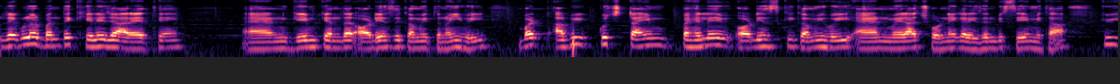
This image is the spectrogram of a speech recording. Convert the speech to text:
रेगुलर बंदे खेले जा रहे थे एंड गेम के अंदर ऑडियंस की कमी तो नहीं हुई बट अभी कुछ टाइम पहले ऑडियंस की कमी हुई एंड मेरा छोड़ने का रीज़न भी सेम ही था, क्योंकि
